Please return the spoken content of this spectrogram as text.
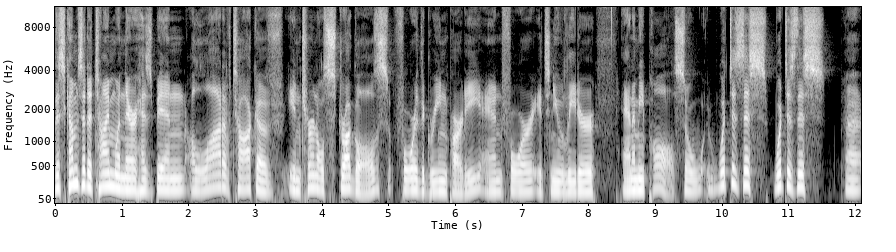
this comes at a time when there has been a lot of talk of internal struggles for the Green Party and for its new leader, Annamie Paul. So, what does this what does this uh,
